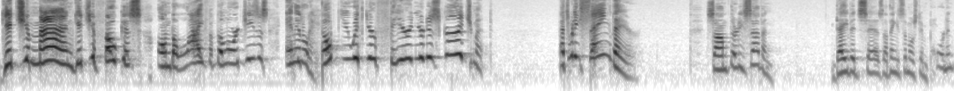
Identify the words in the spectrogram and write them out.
Get your mind, get your focus on the life of the Lord Jesus, and it'll help you with your fear and your discouragement. That's what he's saying there. Psalm 37. David says, I think it's the most important.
